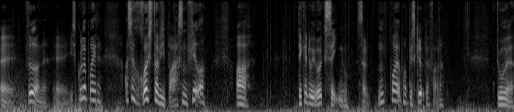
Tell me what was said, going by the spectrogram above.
Øh, fødderne øh, i skulderbredde. Og så ryster vi bare sådan fjeder. Og det kan du jo ikke se nu, så nu prøver jeg på at beskrive det for dig. Du øh,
